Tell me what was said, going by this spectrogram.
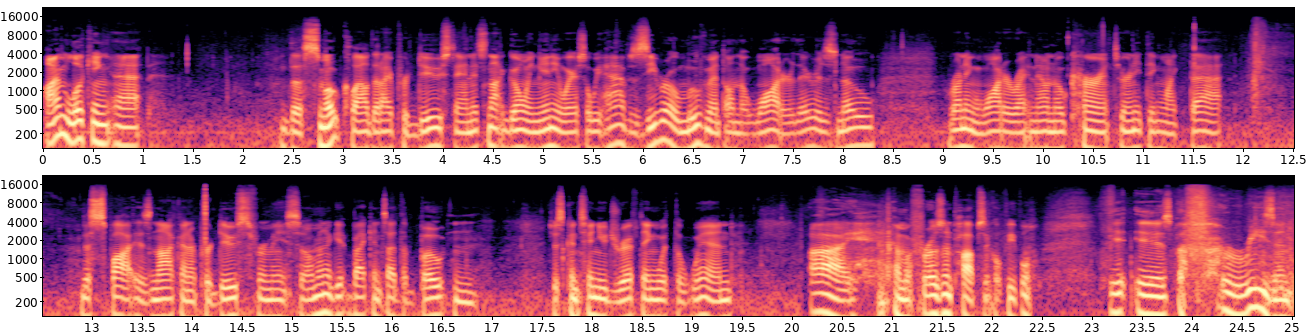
I'm looking at the smoke cloud that I produced and it's not going anywhere. So we have zero movement on the water. There is no running water right now, no current or anything like that. This spot is not going to produce for me. So I'm going to get back inside the boat and just continue drifting with the wind. I am a frozen popsicle, people. It is a freezing.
